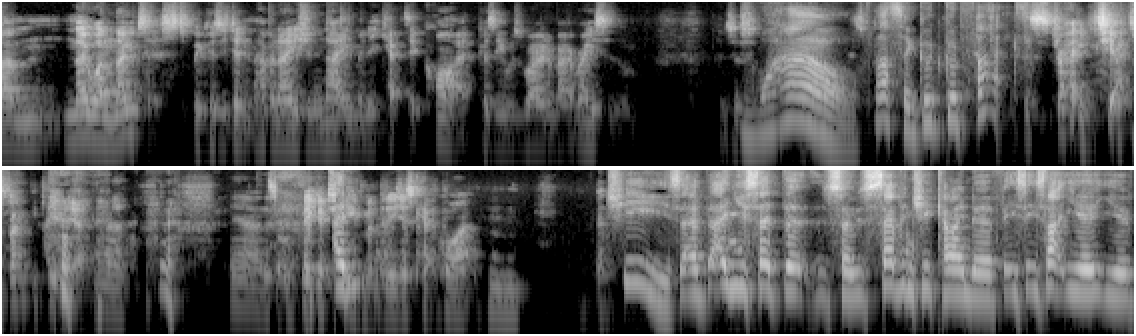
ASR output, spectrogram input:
um, no one noticed because he didn't have an Asian name and he kept it quiet because he was worried about racism. Just, wow, that's a good good fact. It's strange. Yeah, it's very peculiar. Yeah, yeah. The sort of big achievement and, that he just kept quiet. Mm. Jeez, and you said that so seven's your kind of is, is that your your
